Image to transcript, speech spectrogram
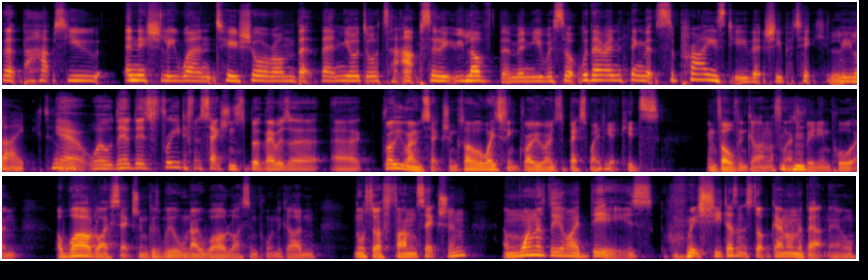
that perhaps you initially weren't too sure on, but then your daughter absolutely loved them, and you were sort? Were there anything that surprised you that she particularly liked? or- Yeah, well, there, there's three different sections to the book. There was a, a grow your own section because I always think grow your own is the best way to get kids involved in gardening. I think that's mm-hmm. really important. A wildlife section because we all know wildlife's important in the garden, and also a fun section. And one of the ideas, which she doesn't stop going on about now,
